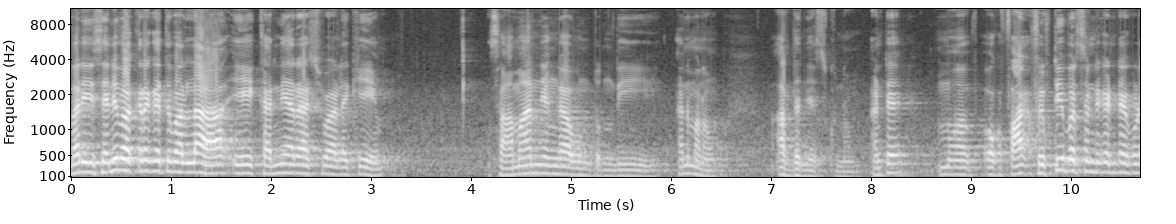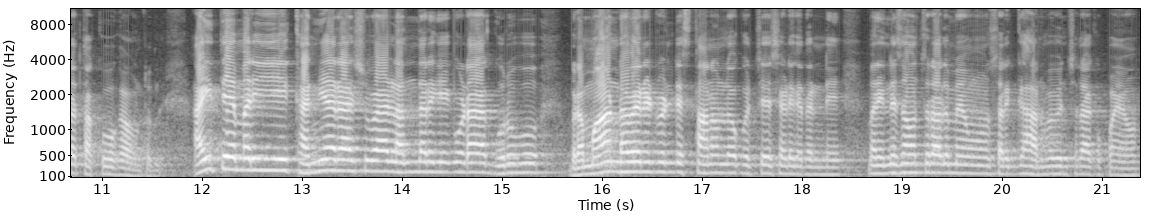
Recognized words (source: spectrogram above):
మరి శని వక్రగతి వల్ల ఈ కన్యారాశి వాళ్ళకి సామాన్యంగా ఉంటుంది అని మనం అర్థం చేసుకున్నాం. అంటే ఒక ఫా ఫిఫ్టీ పర్సెంట్ కంటే కూడా తక్కువగా ఉంటుంది. అయితే మరి ఈ కన్యారాశి వాళ్ళందరికీ కూడా గురువు బ్రహ్మాండమైనటువంటి స్థానంలోకి వచ్చేసాడు కదండి. మరి ఎన్ని సంవత్సరాలు మేము సరిగ్గా అనుభవించలేకపోయాం.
